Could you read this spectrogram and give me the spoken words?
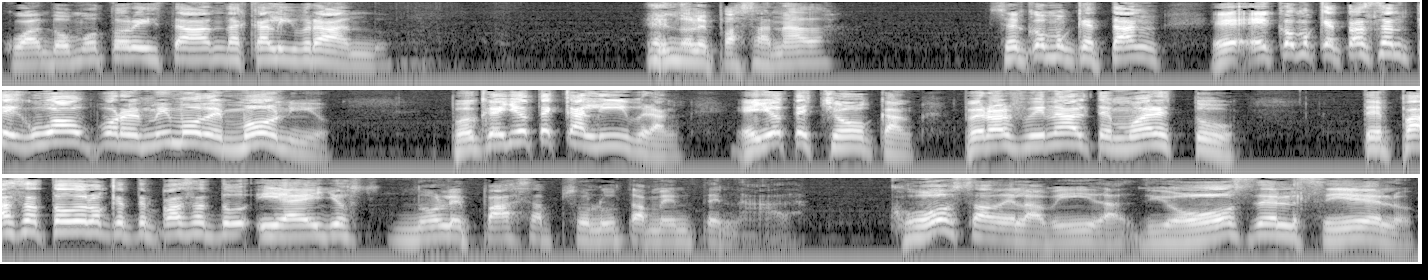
cuando un motorista anda calibrando, él no le pasa nada. Es como que están, eh, es como que están santiguados por el mismo demonio. Porque ellos te calibran, ellos te chocan, pero al final te mueres tú. Te pasa todo lo que te pasa tú y a ellos no le pasa absolutamente nada. Cosa de la vida, Dios del cielo.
